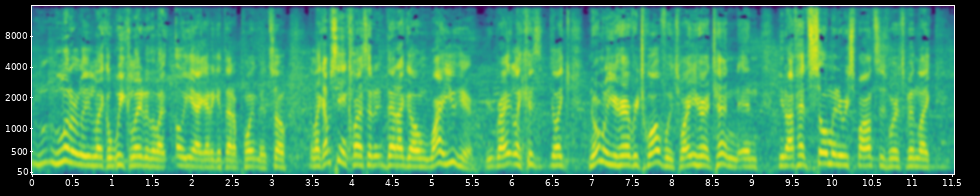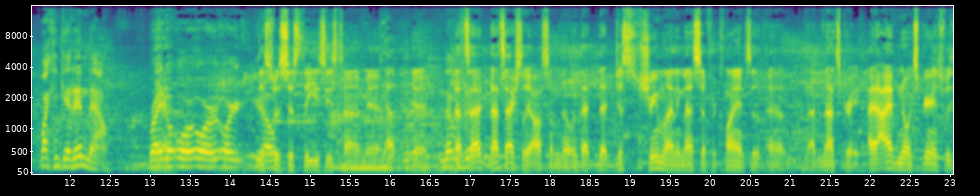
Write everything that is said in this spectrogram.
literally like a week later they're like oh yeah i got to get that appointment. So like i'm seeing clients that, that i go why are you here? Right? Like because like normally you're here every 12 weeks. Why are you here at 10 and you know i've had so many responses where it's been like well i can get in now right Yeah. or, or, or, or you This know, was just the easiest time, yeah. Yep. Yeah, that that's a- that's actually awesome though. That that just streamlining that stuff for clients, uh, uh, that's great. I, I have no experience with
